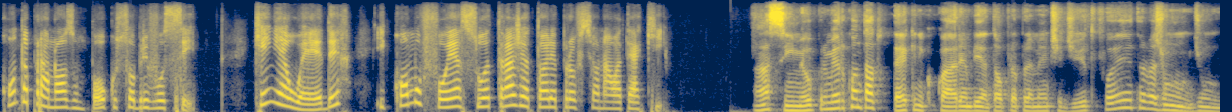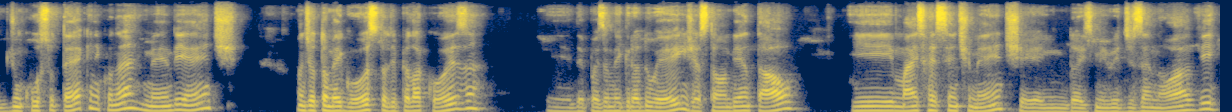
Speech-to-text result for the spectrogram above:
conta para nós um pouco sobre você. Quem é o Éder e como foi a sua trajetória profissional até aqui? Ah, sim. Meu primeiro contato técnico com a área ambiental propriamente dito foi através de um, de um, de um curso técnico, né, em meio ambiente, onde eu tomei gosto ali pela coisa. E depois eu me graduei em gestão ambiental e mais recentemente, em 2019,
